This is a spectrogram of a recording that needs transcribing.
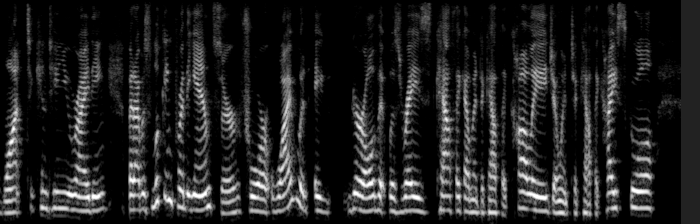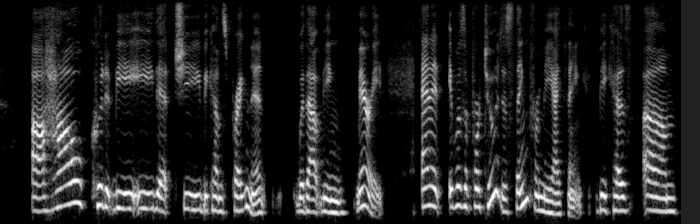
want to continue writing, but I was looking for the answer for why would a girl that was raised Catholic, I went to Catholic college, I went to Catholic high school. Uh, how could it be that she becomes pregnant without being married? and it it was a fortuitous thing for me i think because um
